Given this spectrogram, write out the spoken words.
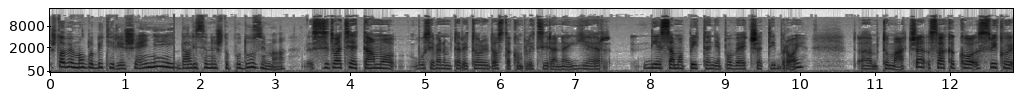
Što bi moglo biti rješenje i da li se nešto poduzima? Situacija je tamo u sjevernom teritoriju dosta komplicirana jer nije samo pitanje povećati broj um, tumača. Svakako svi koji,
